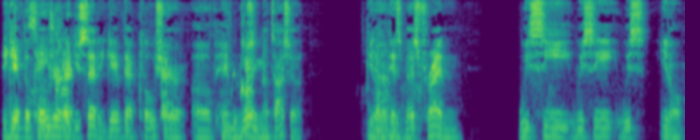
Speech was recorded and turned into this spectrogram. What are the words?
he gave the closure like you said he gave that closure yeah. of him losing Natasha you yeah. know his best friend we see we see we you know,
